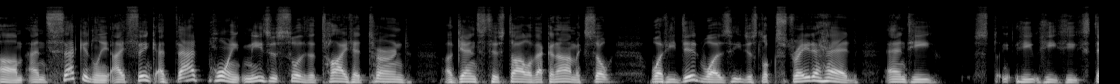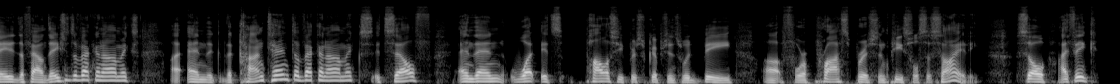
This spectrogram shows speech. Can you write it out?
Um, and secondly, I think at that point, Mises saw that the tide had turned against his style of economics. So what he did was he just looked straight ahead and he he, he, he stated the foundations of economics uh, and the, the content of economics itself, and then what its policy prescriptions would be uh, for a prosperous and peaceful society. So I think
